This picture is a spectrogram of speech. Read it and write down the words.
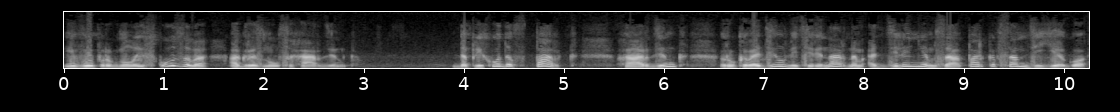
и выпрыгнула из кузова?» — огрызнулся Хардинг. До прихода в парк Хардинг руководил ветеринарным отделением зоопарка в Сан-Диего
